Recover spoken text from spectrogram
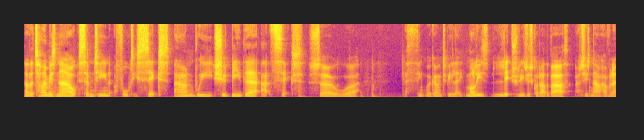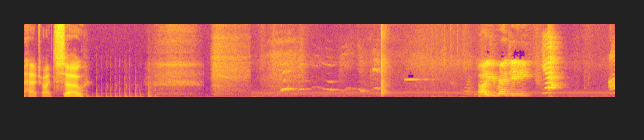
Now the time is now 17:46 and we should be there at 6. So uh, think we're going to be late. Molly's literally just got out of the bath and she's now having her hair dried. So Are you ready? Yeah. I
